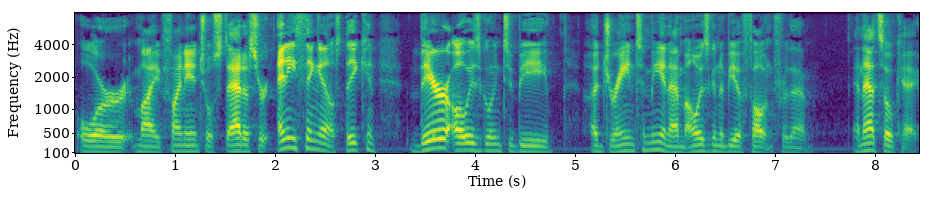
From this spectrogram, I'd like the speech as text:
or my financial status or anything else. They can they're always going to be a drain to me and I'm always going to be a fountain for them. And that's okay.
